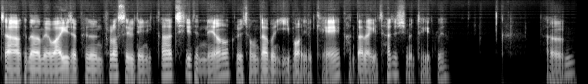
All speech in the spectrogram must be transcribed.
자, 그 다음에 y좌표는 플러스 1 되니까 7이 됐네요. 그리고 정답은 2번 이렇게 간단하게 찾으시면 되겠고요. 다음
